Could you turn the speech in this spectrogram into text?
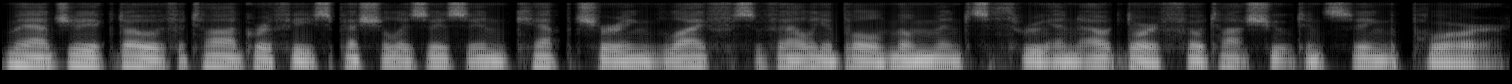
Magicdow Photography specializes in capturing life's valuable moments through an outdoor photo shoot in Singapore.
